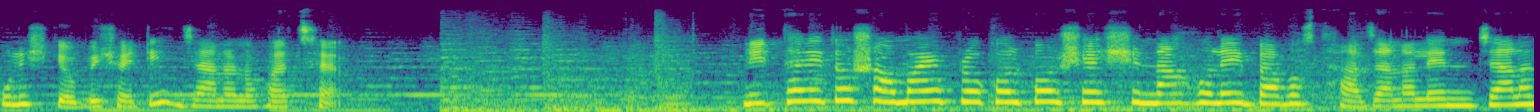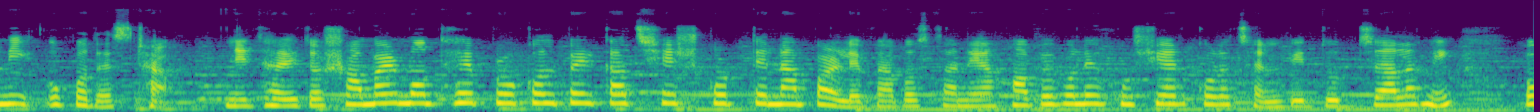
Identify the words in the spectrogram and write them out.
পুলিশকেও বিষয়টি জানানো হয়েছে। নির্ধারিত সময়ে প্রকল্প শেষ না হলেই ব্যবস্থা জানালেন জ্বালানি উপদেষ্টা। নির্ধারিত সময়ের মধ্যে প্রকল্পের কাজ শেষ করতে না পারলে ব্যবস্থা নেওয়া হবে বলে হুঁশিয়ার করেছেন বিদ্যুৎ, জ্বালানি ও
